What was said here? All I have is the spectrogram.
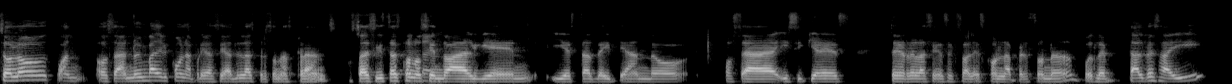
solo cuando, o sea, no invadir con la privacidad de las personas trans. O sea, si estás Total. conociendo a alguien y estás dateando, o sea, y si quieres tener relaciones sexuales con la persona, pues le- tal vez ahí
